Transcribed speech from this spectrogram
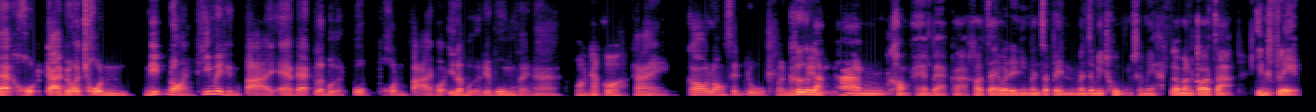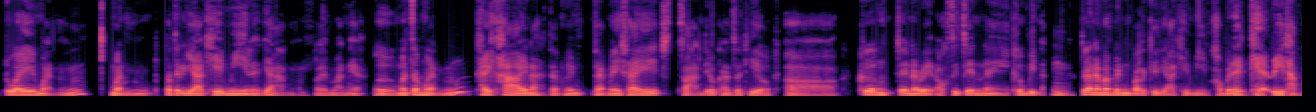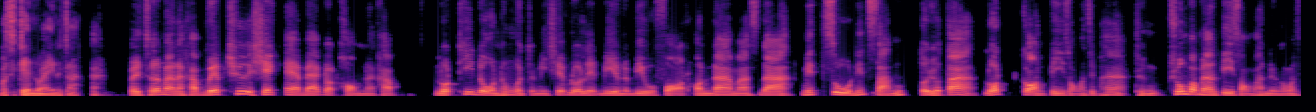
และโคกลายเป็นว่าชนนิดหน่อยที่ไม่ถึงตายแอร์แบ็กระเบิดปุ๊บ คนตายเพราะอีระเบิดได้พุ่งใส่หน้าโอ้น่ากลัว ใช่ ก็ลองเซตดูมันมีคือเว็บหลักการของ airbag อะเข้าใจว่าเดี๋ยวนี้มันจะเป็นมันจะมีถุงใช่ไหมแล้วมันก็จะอินฟล e ด้วยเหมือน เหมือนปฏิกิริยาเคมีอะไรทุกอย่างอะไรประมาณเนี้ยเออมันจะเหมือนคล้ายๆนะ แต่ไม่แต่ไม่ใช่สารเดียวกันซะทีเดียวเอ่อเครื่อง generate ออกซิเจนในเครื่องบินอะอืมก็อันนั้นมันเป็นปฏิกิริยาเคมีเขาไม่ได้แครี่ถังออกซิเจนไว้นะจ๊ะอะไปเชิญมานะครับ เว็บชื่อ checkairbag.com นะครับรถที่โดนทั้งหมดจะมีเชฟโรเลต BMW Ford Honda Mazda Mitsu Nissan Toyota รถก่อนปี 2015 ถึงช่วงประมาณปี 2001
